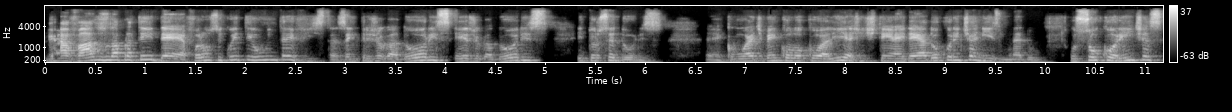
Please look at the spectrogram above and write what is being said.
Gravados não dá para ter ideia. Foram 51 entrevistas entre jogadores, ex-jogadores e torcedores. É, como o Ed bem colocou ali, a gente tem a ideia do corintianismo, né? Do o Sou Corinthians.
